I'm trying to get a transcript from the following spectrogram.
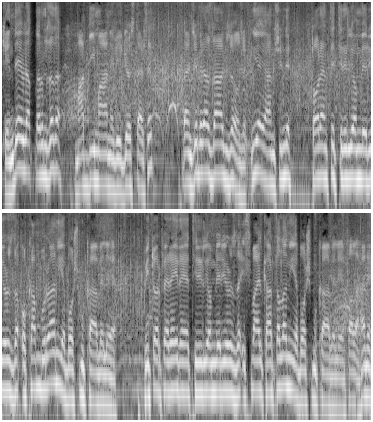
kendi evlatlarımıza da maddi manevi göstersek bence biraz daha güzel olacak. Niye yani şimdi Torrent'e trilyon veriyoruz da Okan Burak'a niye boş mukaveleye? Vitor Pereira'ya trilyon veriyoruz da İsmail Kartal'a niye boş mukaveleye falan. Hani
